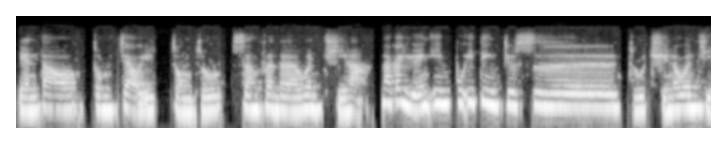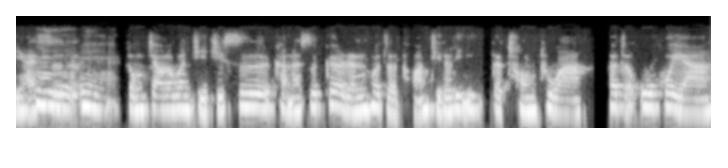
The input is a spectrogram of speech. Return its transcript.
连到宗教与种族身份的问题啦。那个原因不一定就是族群的问题，还是宗教的问题，其实可能是个人或者团体的利益的冲突啊，或者误会啊，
